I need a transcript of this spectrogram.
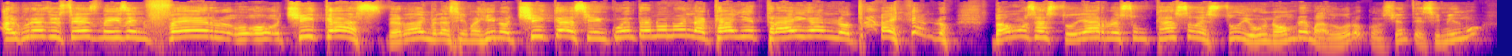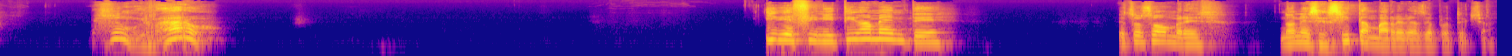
Algunas de ustedes me dicen Fer o, chicas, ¿verdad? Me las imagino, chicas, si encuentran uno en la calle, tráiganlo, tráiganlo. Vamos a estudiarlo. Es un caso de estudio. Un hombre maduro, consciente de sí mismo. Eso es muy raro. Y definitivamente, estos hombres no necesitan barreras de protección.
